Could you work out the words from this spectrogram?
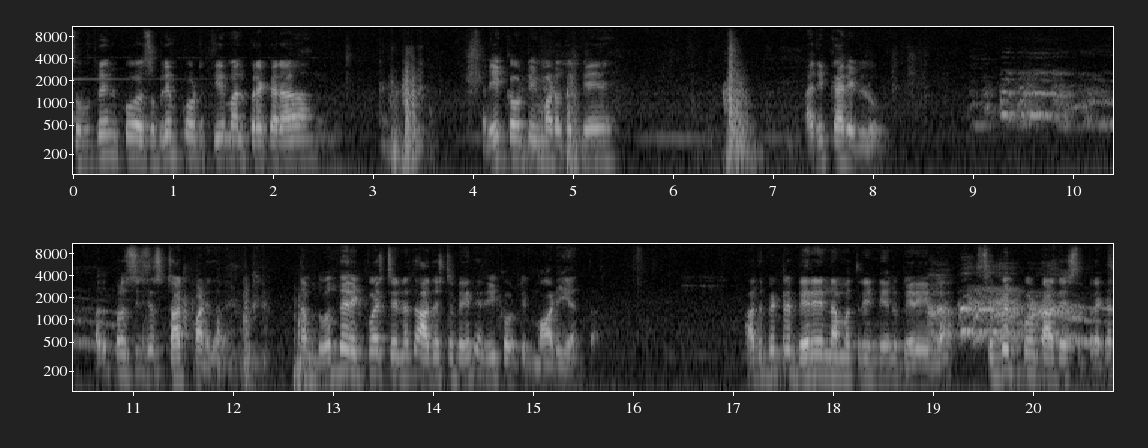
ಸುಪ್ರೀಂ ಕೋ ಸುಪ್ರೀಂ ಕೋರ್ಟ್ ತೀರ್ಮಾನ ಪ್ರಕಾರ ರೀಕೌಂಟಿಂಗ್ ಮಾಡೋದಕ್ಕೆ ಅಧಿಕಾರಿಗಳು ಅದು ಪ್ರೊಸೀಜರ್ ಸ್ಟಾರ್ಟ್ ಮಾಡಿದ್ದಾರೆ. ನಮ್ದು ಒಂದೇ ರಿಕ್ವೆಸ್ಟ್ ಏನಂದ್ರೆ ಆದಷ್ಟು ಬೇಗನೆ ರೀಕೌಂಟಿಂಗ್ ಮಾಡಿ ಅಂತ. ಅದು ಬಿಟ್ಟರೆ ಬೇರೆ ನಮ್ಮ ಹತ್ರ ಇನ್ನೇನು ಬೇರೆ ಇಲ್ಲ. ಸುಪ್ರೀಂ ಕೋರ್ಟ್ ಆದೇಶದ ಪ್ರಕಾರ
